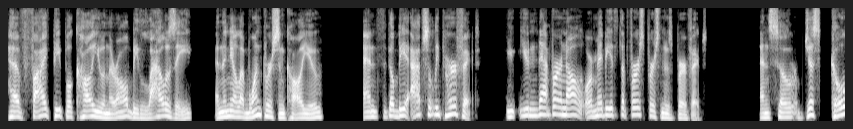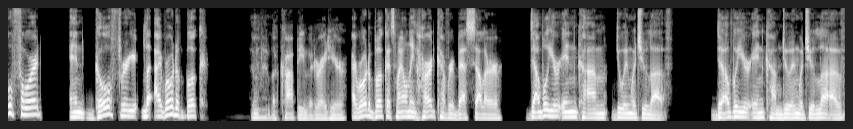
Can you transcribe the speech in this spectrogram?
have five people call you and they'll all be lousy. And then you'll have one person call you and they'll be absolutely perfect. You, you never know. Or maybe it's the first person who's perfect. And so just go for it and go for your, I wrote a book. I don't have a copy of it right here. I wrote a book. That's my only hardcover bestseller. Double your income doing what you love. Double your income doing what you love.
